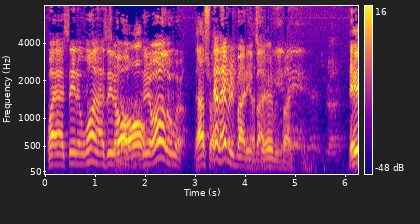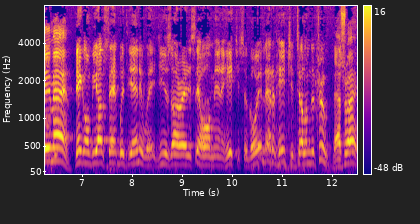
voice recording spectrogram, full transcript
Why I say the one, I say the to all. all. Say all the world. That's right. Tell everybody That's about it. everybody. They Amen. They're going to be upset with you anyway. Jesus already said, all men will hate you. So go ahead and let them hate you. Tell them the truth. That's right.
